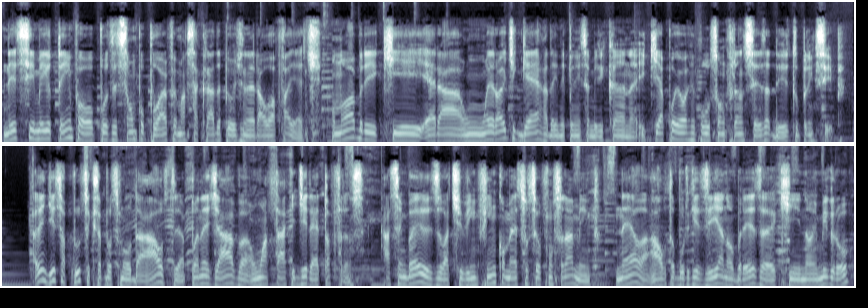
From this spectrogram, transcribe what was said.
Nesse meio tempo, a oposição popular foi massacrada pelo general Lafayette, um nobre que era um herói de guerra da independência americana e que apoiou a Revolução Francesa desde o princípio. Além disso, a Prússia, que se aproximou da Áustria, planejava um ataque direto à França. A Assembleia Legislativa, enfim, começa o seu funcionamento. Nela, a alta burguesia, a nobreza que não emigrou,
